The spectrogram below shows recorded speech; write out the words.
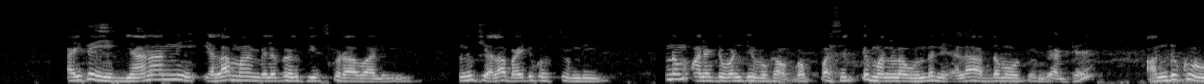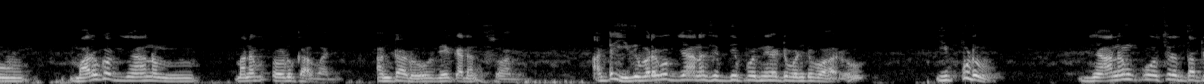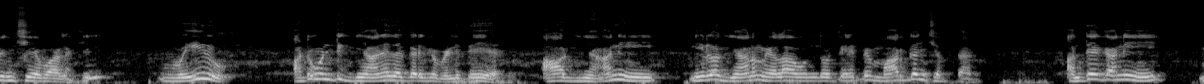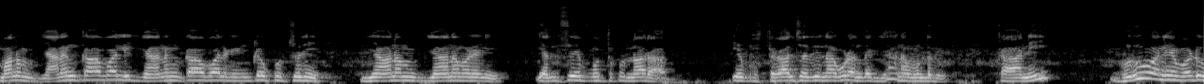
అయితే ఈ జ్ఞానాన్ని ఎలా మనం వెలుపలికి తీసుకురావాలి? నుంచి ఎలా బయటకు వస్తుంది? జ్ఞానం అనేటువంటి ఒక గొప్ప శక్తి మనలో ఉందని ఎలా అర్థమవుతుంది అంటే అందుకు మరొక జ్ఞానం మనకు తోడు కావాలి. అంటాడు వివేకానంద స్వామి. అంటే ఇదివరకు జ్ఞానసిద్ధి పొందినటువంటి వారు ఇప్పుడు జ్ఞానం కోసం తప్పించే వాళ్ళకి వైరు అటువంటి జ్ఞాని దగ్గరికి వెళితే ఆ జ్ఞాని నీలో జ్ఞానం ఎలా ఉందో తెలిపే మార్గం చెప్తారు. అంతేకాని మనం జ్ఞానం కావాలి జ్ఞానం కావాలని ఇంట్లో కూర్చొని జ్ఞానం జ్ఞానం అని ఎంతసేపు మొత్తుకున్నా రాదు. ఏ పుస్తకాలు చదివినా కూడా అంత జ్ఞానం ఉండదు. కానీ గురువు అనేవాడు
